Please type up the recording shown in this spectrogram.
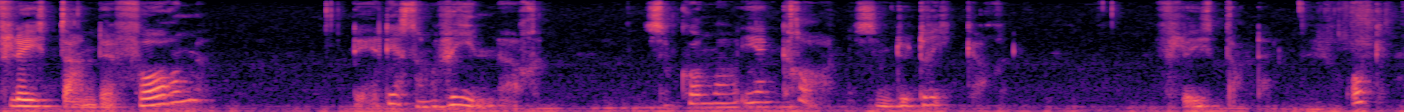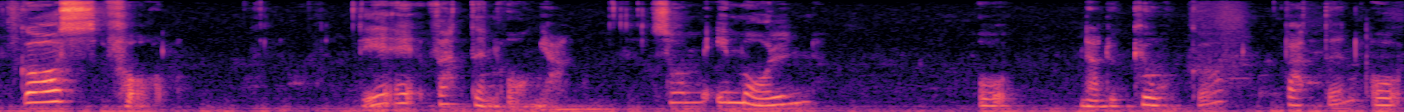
Flytande form, det är det som rinner, som kommer i en kran som du dricker flytande. Och gasform. Det är vattenånga som i moln och när du kokar vatten och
